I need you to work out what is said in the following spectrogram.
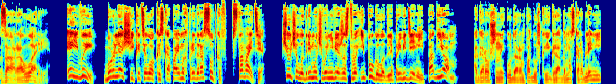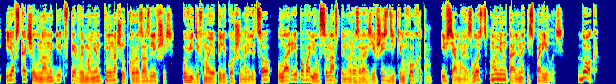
Заорал Ларри. «Эй вы, бурлящий котелок ископаемых предрассудков, вставайте! Чучело дремучего невежества и пугало для привидений, подъем!» Огорошенный ударом подушкой и градом оскорблений, я вскочил на ноги, в первый момент не на шутку разозлившись. Увидев мое перекошенное лицо, Ларри повалился на спину, разразившись диким хохотом, и вся моя злость моментально испарилась. «Док!»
